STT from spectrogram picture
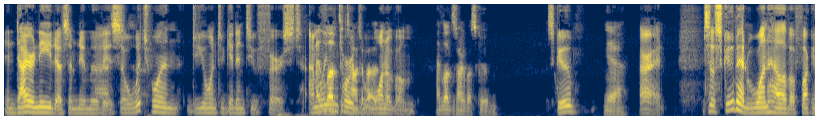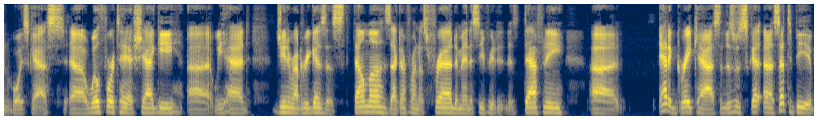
in dire need of some new movies. so which one do you want to get into first? I'm I'd leaning love to talk towards about- one of them. I'd love to talk about Scoob. Scoob. Yeah, All right. So Scoob had one hell of a fucking voice cast. Uh, Will Forte as Shaggy. Uh, we had Gina Rodriguez as Velma, Zac Efron as Fred, Amanda Seyfried as Daphne. Uh, it had a great cast, and this was uh, set to be a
